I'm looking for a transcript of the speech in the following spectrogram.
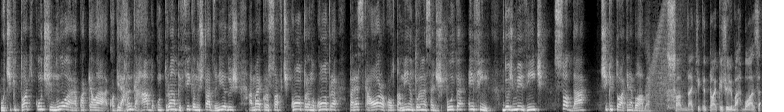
O TikTok continua com, aquela, com aquele arranca-rabo com Trump, fica nos Estados Unidos, a Microsoft compra, não compra, parece que a Oracle também entrou nessa disputa. Enfim, 2020 só dá TikTok, né, Borba? Só dá TikTok, Júlio Barbosa.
